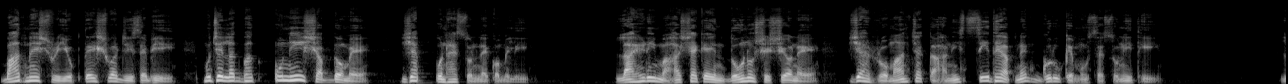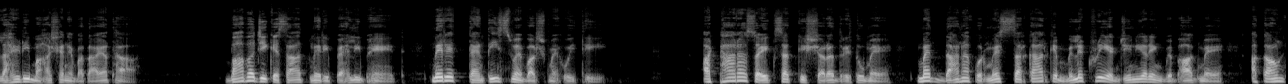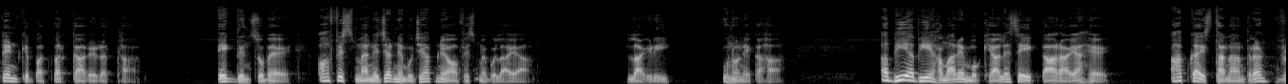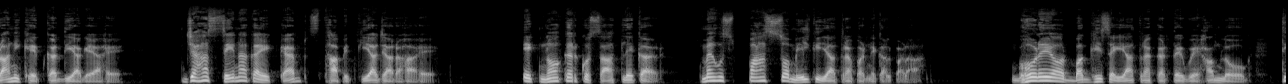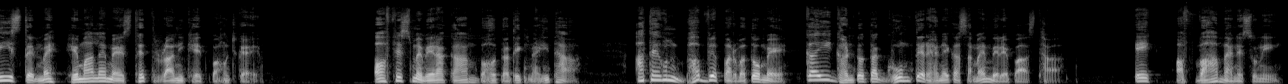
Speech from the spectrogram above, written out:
बाद में श्री युक्तेश्वर जी से भी मुझे लगभग उन्हीं शब्दों में यह पुनः सुनने को मिली। लाहिड़ी महाशय के इन दोनों शिष्यों ने यह रोमांचक कहानी सीधे अपने गुरु के मुँह से सुनी थी। लाहिड़ी महाशय ने बताया था, बाबा जी के साथ मेरी पहली भेंट मेरे तैतीसवें वर्ष में हुई थी। 1861 की शरद ऋतु में मैं दानापुर में सरकार के मिलिट्री इंजीनियरिंग विभाग में अकाउंटेंट के पद पर कार्यरत था। एक दिन सुबह ऑफ़िस मैनेजर ने मुझे अपने ऑफ़िस में बुलाया। लाहिड़ी, उन्होंने कहा अभी अभी हमारे मुख्यालय से एक तार आया है। आपका स्थानांतरण रानीखेत कर दिया गया है, जहाँ सेना का एक कैंप स्थापित किया जा रहा है। एक नौकर को साथ लेकर मैं उस 500 मील की यात्रा पर निकल पड़ा। घोड़े और बग्घी से यात्रा करते हुए हम लोग तीस दिन में हिमालय में स्थित रानीखेत पहुँच गए। ऑफ़िस में मेरा काम बहुत अधिक नहीं था, अतः उन भव्य पर्वतों में कई घंटों तक घूमते रहने का समय मेरे पास था। एक अफवाह मैंने सुनी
